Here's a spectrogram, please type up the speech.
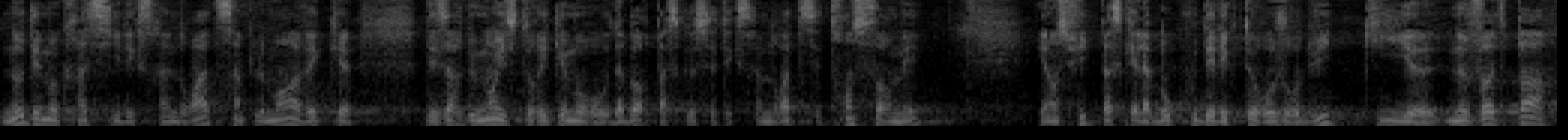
nos démocraties l'extrême droite simplement avec euh, des arguments historiques et moraux. D'abord parce que cette extrême droite s'est transformée et ensuite parce qu'elle a beaucoup d'électeurs aujourd'hui qui euh, ne votent pas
